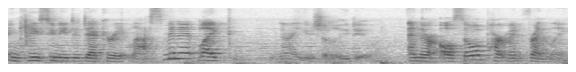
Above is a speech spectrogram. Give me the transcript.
in case you need to decorate last minute like I usually do. And they're also apartment friendly.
